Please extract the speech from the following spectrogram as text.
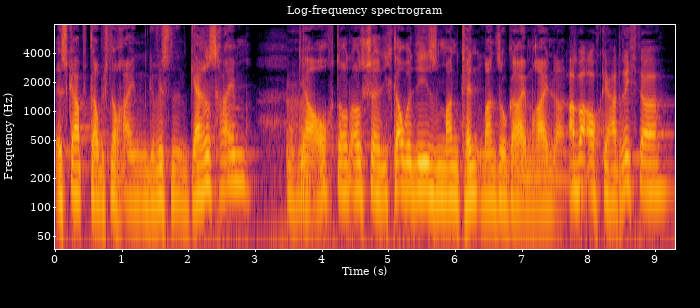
Es gab, glaube ich, noch einen gewissen Gersheim, der auch dort ausgestellt. Ich glaube, diesen Mann kennt man sogar im Rheinland. Aber auch Gerhard Richter.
